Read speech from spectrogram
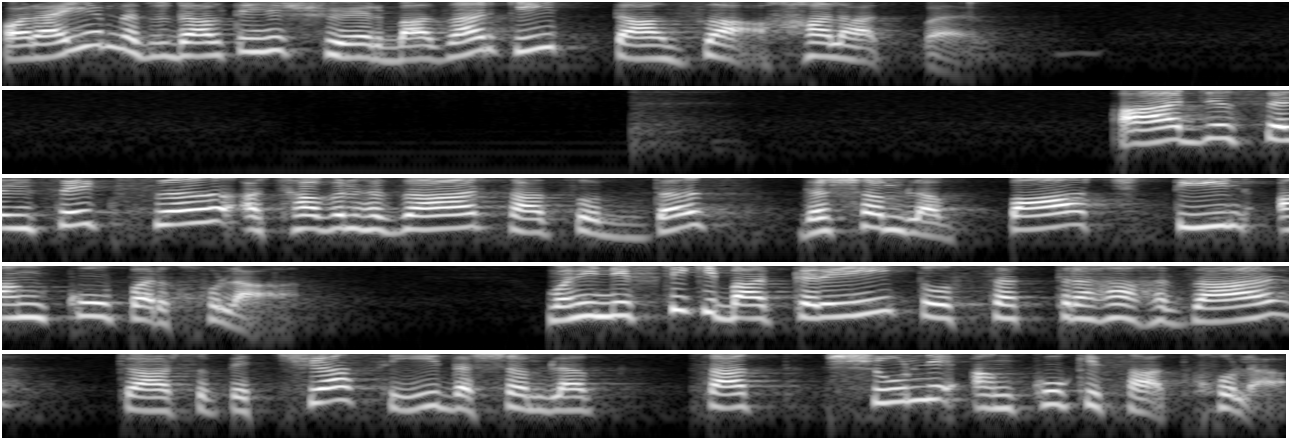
और आइए हम नज़र डालते हैं शेयर बाज़ार की ताज़ा हालात पर। आज सेंसेक्स अट्ठावन हज़ार सात सौ दस दशमलव पाँच तीन अंकों पर खुला। वहीं निफ्टी की बात करें तो सत्रह हज़ार चार सौ पचासी दशमलव सात शून्य अंकों के साथ खुला।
